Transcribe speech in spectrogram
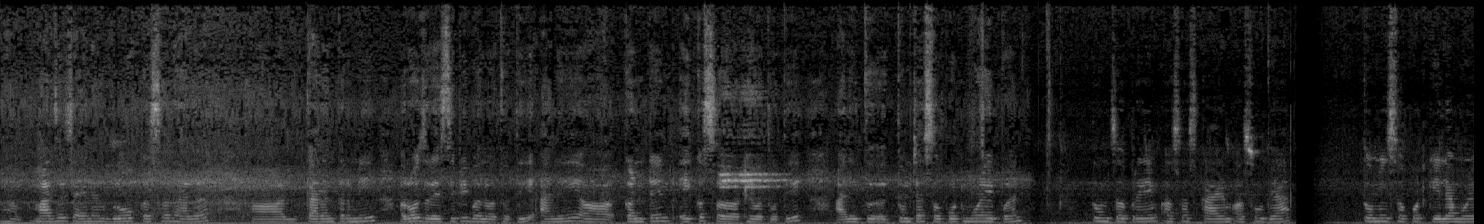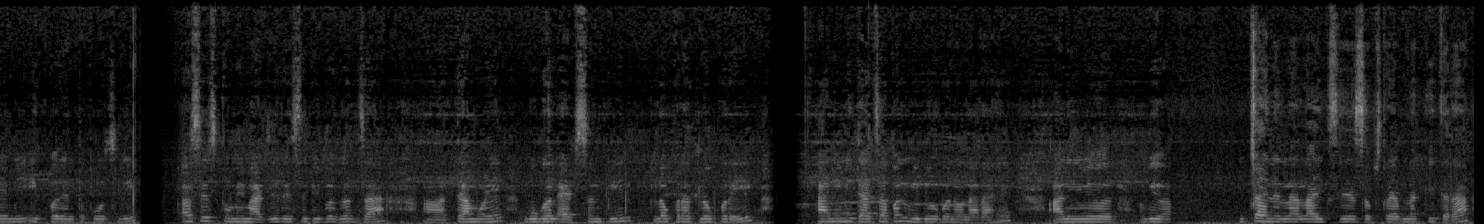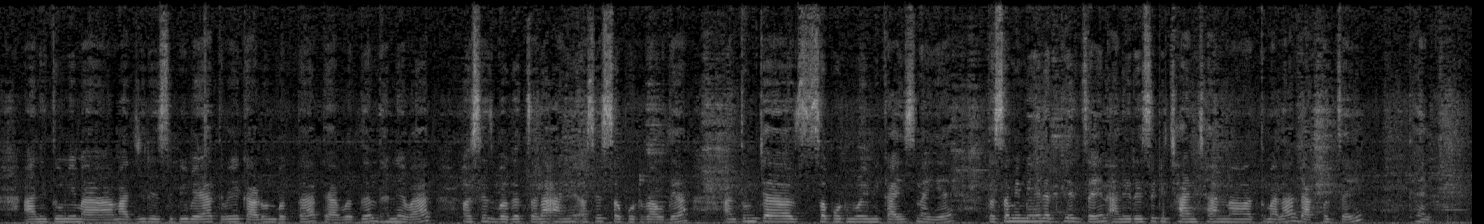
हां, माझं चॅनल ग्रो कसं झालं? कारण तर मी रोज रेसिपी बनवत होती आणि कंटेंट एकच ठेवत होती. आणि तु तुमच्या सपोर्टमुळे पण तुमचं प्रेम असंच कायम असू द्या. तुम्ही सपोर्ट केल्यामुळे मी इथपर्यंत पोचली असेच तुम्ही माझी रेसिपी बघत जा. त्यामुळे गुगल ॲडसन पिन लवकरात लवकर येईल. आणि मी त्याचा पण व्हिडिओ बनवणार आहे. आणि वि- चॅनलला लाईक शेअर सबस्क्राईब नक्की करा. आणि तुम्ही मा माझी रेसिपी वेळात वेळ काढून बघता त्याबद्दल धन्यवाद. असेच बघत चला आणि असेच सपोर्ट राहू द्या. आणि तुमच्या सपोर्टमुळे मी काहीच नाही आहे तसं मी मेहनत घेत जाईन आणि रेसिपी छान छान तुम्हाला दाखवत जाईन. थँक्यू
